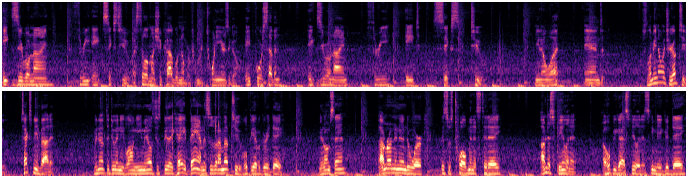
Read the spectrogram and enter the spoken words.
809 3862. I still have my Chicago number from like 20 years ago 847 809 3862. You know what? And so let me know what you're up to. Text me about it. We don't have to do any long emails. Just be like, hey, bam, this is what I'm up to. Hope you have a great day. You know what I'm saying? I'm running into work. This was 12 minutes today. I'm just feeling it. I hope you guys feel it. It's going to be a good day.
